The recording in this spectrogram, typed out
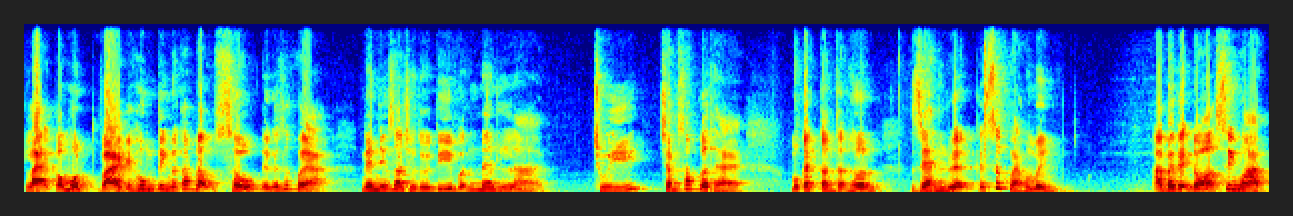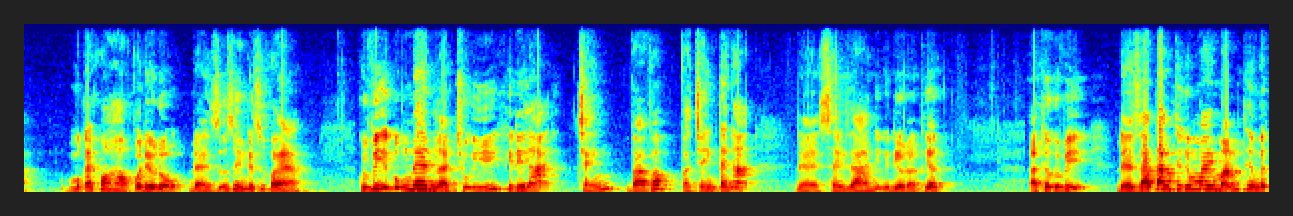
lại có một vài cái hung tinh nó tác động xấu đến cái sức khỏe nên những gia chủ tuổi Tý vẫn nên là chú ý chăm sóc cơ thể một cách cẩn thận hơn rèn luyện cái sức khỏe của mình. À bên cạnh đó sinh hoạt một cách khoa học và điều độ để giữ gìn cái sức khỏe. Quý vị cũng nên là chú ý khi đi lại tránh va vấp và tránh tai nạn để xảy ra những cái điều đáng tiếc à, thưa quý vị để gia tăng thêm cái may mắn thêm cái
